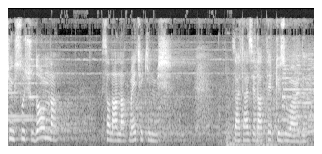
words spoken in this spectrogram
Çünkü suçlu da ondan. Sana anlatmaya çekinmiş. Zaten Sedat'ta hep gözü vardı.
